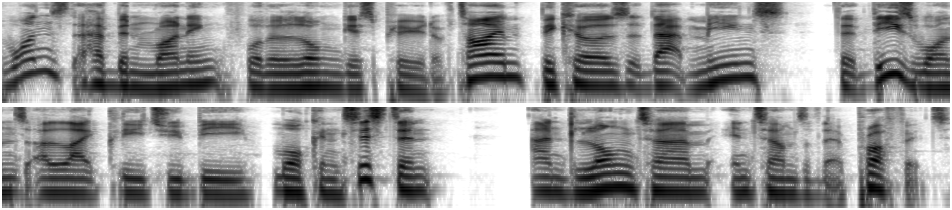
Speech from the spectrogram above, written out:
ones that have been running for the longest period of time, because that means that these ones are likely to be more consistent and long term in terms of their profits.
